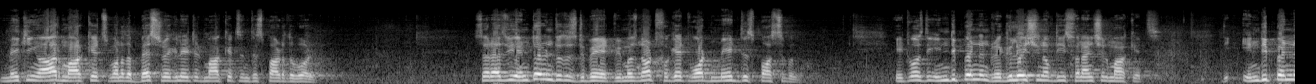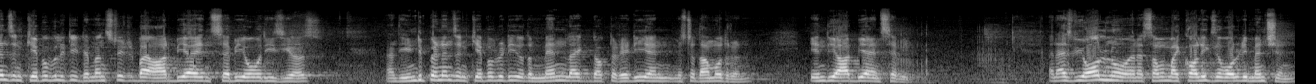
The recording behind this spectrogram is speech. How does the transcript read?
making our markets one of the best regulated markets in this part of the world. Sir, as we enter into this debate, we must not forget what made this possible. It was the independent regulation of these financial markets, the independence and capability demonstrated by RBI and SEBI over these years, and the independence and capability of the men like Dr. Reddy and Mr. Damodaran in the RBI and SEBI. And as we all know, and as some of my colleagues have already mentioned,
